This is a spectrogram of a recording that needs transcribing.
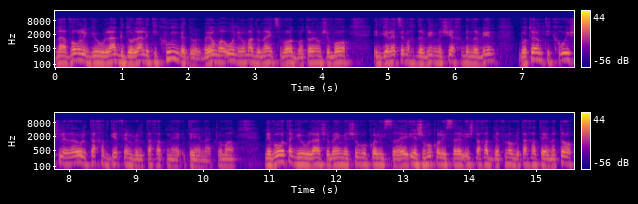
נעבור לגאולה גדולה, לתיקון גדול. ביום ההוא נאום אדוני צבאות, באותו יום שבו יתגלה צמח דוד, משיח בן דוד, באותו יום תקראו איש לרעהו אל תחת גפן ואל תחת תאנה. כלומר, נבואות הגאולה שבהם ישבו כל ישראל, ישבו כל ישראל איש תחת גפנו ותחת תאנתו,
